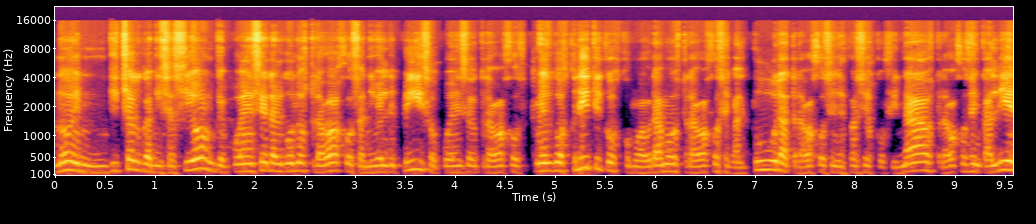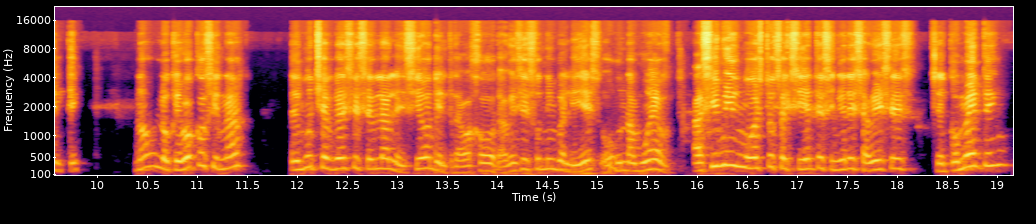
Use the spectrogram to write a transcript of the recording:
¿no? En dicha organización, que pueden ser algunos trabajos a nivel de piso, pueden ser trabajos riesgos críticos, como hablamos trabajos en altura, trabajos en espacios confinados, trabajos en caliente, ¿no? Lo que va a ocasionar es muchas veces es la lesión del trabajador, a veces una invalidez o una muerte. Asimismo, estos accidentes, señores, a veces se cometen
